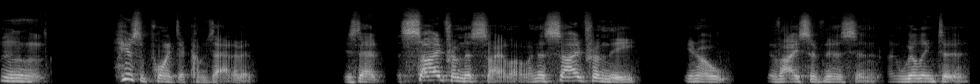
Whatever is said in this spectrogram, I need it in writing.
hmm, here's the point that comes out of it is that aside from the silo and aside from the, you know, divisiveness and unwilling to,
